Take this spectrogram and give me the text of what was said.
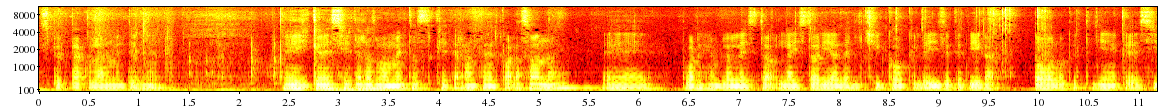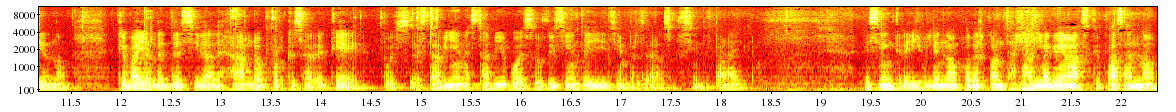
espectacularmente bien. Y qué decir de los momentos que te rompen el corazón, ¿no? Eh, por ejemplo, la, la historia del chico que le dice que diga todo lo que te tiene que decir, ¿no? Que vaya le decida dejarlo porque sabe que pues está bien, está vivo, es suficiente y siempre será suficiente para él. Es increíble no poder contar las lágrimas que pasan, ¿no?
